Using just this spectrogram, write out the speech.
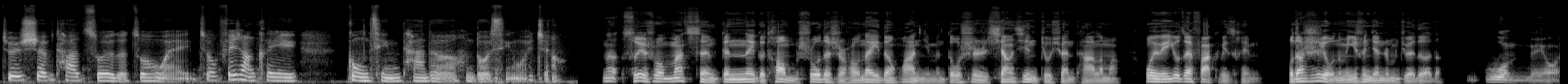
就是 shift 他所有的作为，就非常可以共情他的很多行为，这样。那所以说 m a t s o n 跟那个 Tom 说的时候那一段话，你们都是相信就选他了吗？我以为又在 fuck with him，我当时是有那么一瞬间这么觉得的。我没有，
